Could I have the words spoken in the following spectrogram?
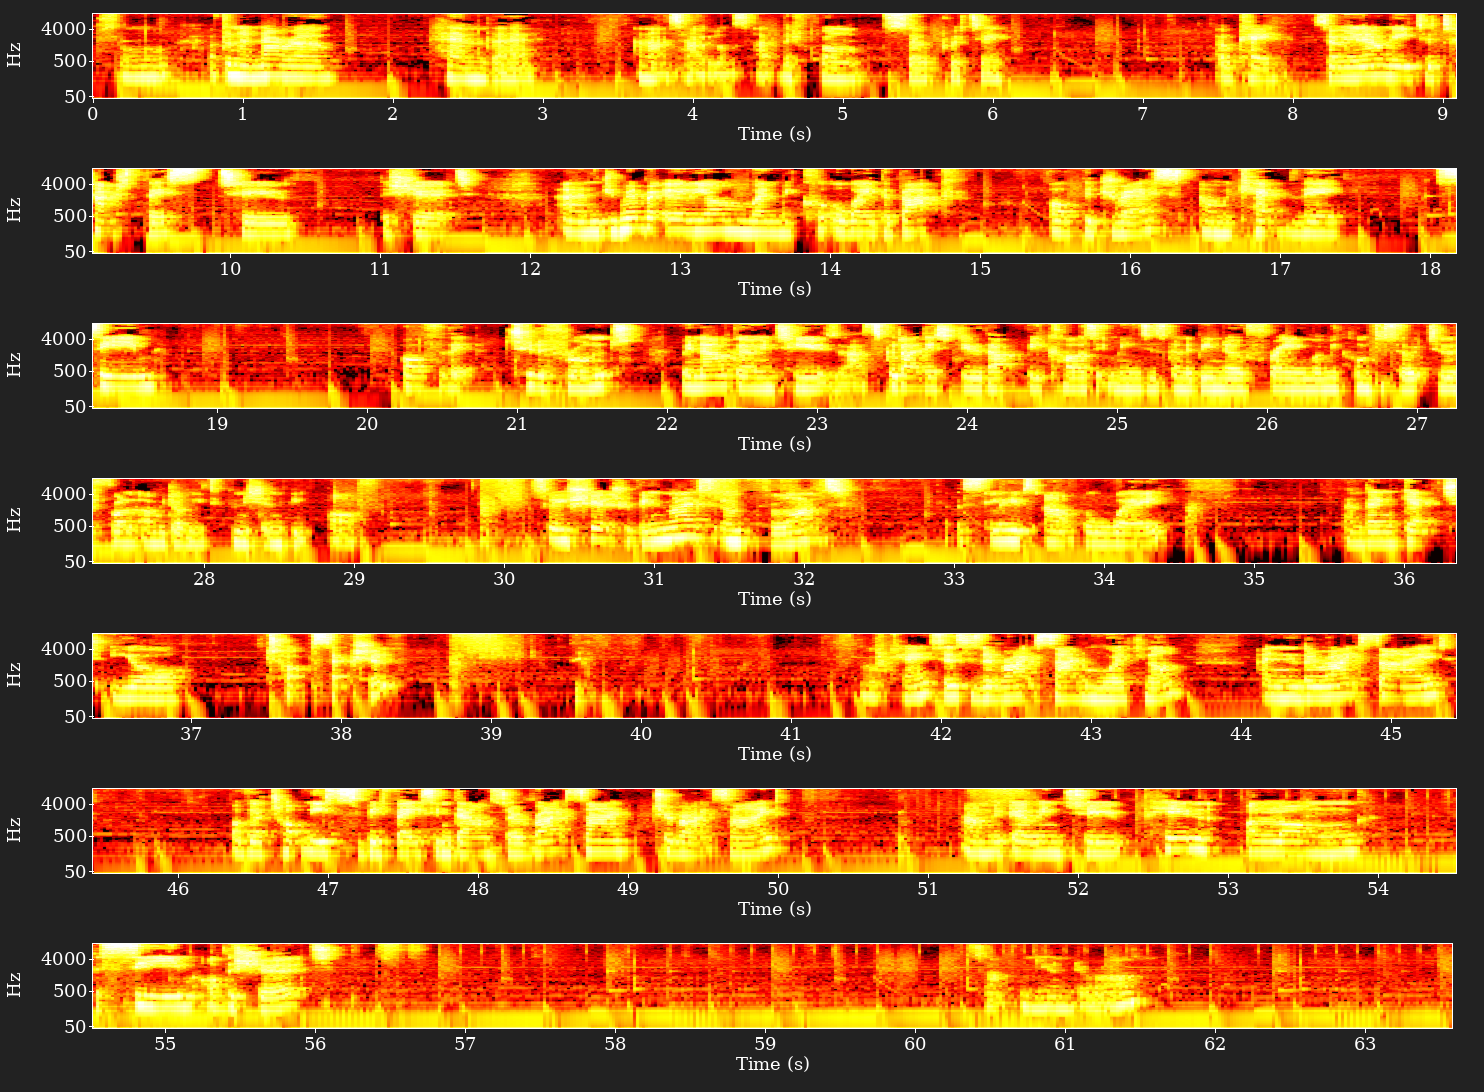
So I've done a narrow hem there and that's how it looks at the front, so pretty. Okay, so we now need to attach this to the shirt. And you remember early on when we cut away the back of the dress and we kept the seam of the to the front we're now going to use, that's a good idea to do that because it means there's going to be no frame when we come to sew it to the front and we don't need to finish anything off. So your shirt should be nice and flat. Get the sleeves out of the way and then get your top section. Okay, so this is the right side I'm working on and the right side of your top needs to be facing down. So right side to right side and we're going to pin along the seam of the shirt. Start from the underarm.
